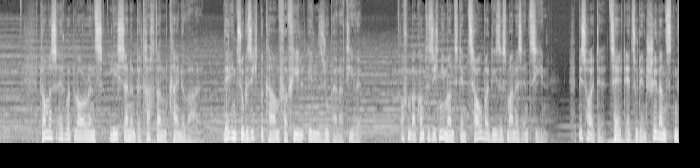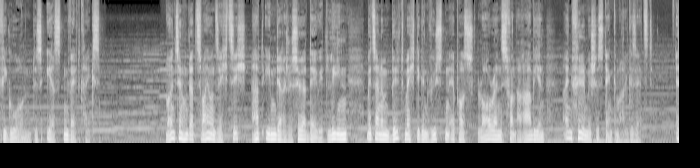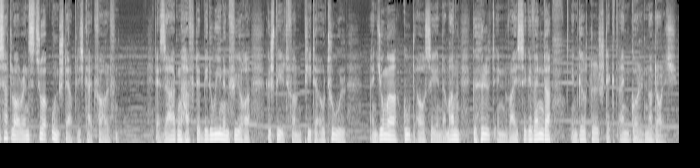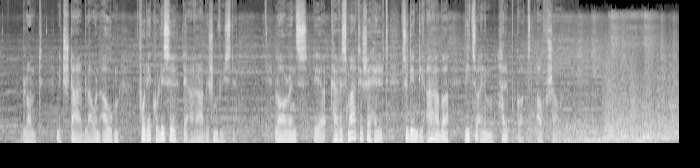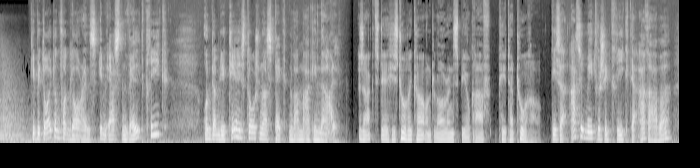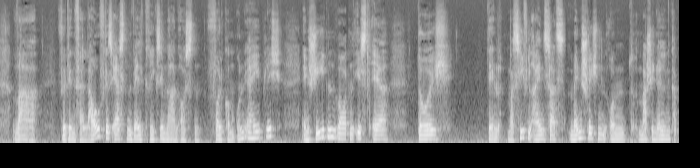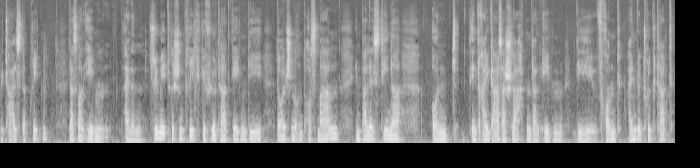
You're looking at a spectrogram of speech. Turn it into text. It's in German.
Thomas Edward Lawrence ließ seinen Betrachtern keine Wahl. Wer ihn zu Gesicht bekam, verfiel in Superlative. Offenbar konnte sich niemand dem Zauber dieses Mannes entziehen. Bis heute zählt er zu den schillerndsten Figuren des Ersten Weltkriegs. 1962 hat ihm der Regisseur David Lean mit seinem bildmächtigen Wüstenepos Lawrence von Arabien ein filmisches Denkmal gesetzt. Es hat Lawrence zur Unsterblichkeit verholfen der sagenhafte Beduinenführer, gespielt von Peter O'Toole, ein junger, gut aussehender Mann, gehüllt in weiße Gewänder, im Gürtel steckt ein goldener Dolch. Blond, mit stahlblauen Augen, vor der Kulisse der arabischen Wüste. Lawrence, der charismatische Held, zu dem die Araber wie zu einem Halbgott aufschauen. Die Bedeutung von Lawrence im Ersten Weltkrieg unter militärhistorischen Aspekten war marginal. Sagt der Historiker und Lawrence-Biograf Peter Thorau. Dieser asymmetrische Krieg der Araber war für den Verlauf des Ersten Weltkriegs im Nahen Osten vollkommen unerheblich. Entschieden worden ist er durch den massiven Einsatz menschlichen und maschinellen Kapitals der Briten, dass man eben einen symmetrischen Krieg geführt hat gegen die Deutschen und Osmanen in Palästina und in drei Gazaschlachten dann eben die Front eingedrückt hat.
